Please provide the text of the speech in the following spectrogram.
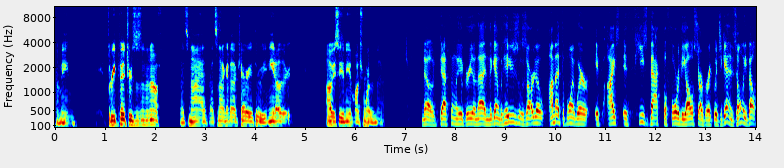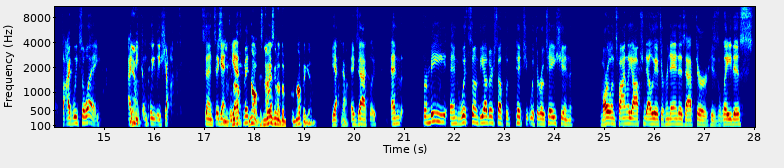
I mean, three pitchers isn't enough. That's not that's not going to carry it through. You need other. Obviously, you need much more than that. No, definitely agree on that. And again, with Jesus Luzardo, I'm at the point where if I if he's back before the All Star break, which again is only about five weeks away, I'd yeah. be completely shocked. Since again, he has been no, because now he's gonna have to pull up again. Yeah, yeah, exactly. And for me, and with some of the other stuff with pitch with the rotation, Marlins finally optioned Elieser Hernandez after his latest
